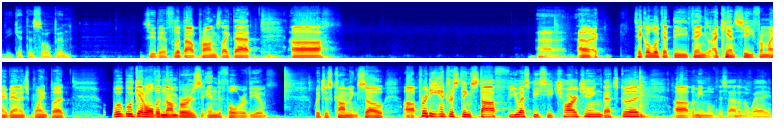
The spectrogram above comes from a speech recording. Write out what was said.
Let me get this open. See, they have flip out prongs like that. Uh, uh, I, take a look at the things. I can't see from my vantage point, but we'll, we'll get all the numbers in the full review, which is coming. So, uh, pretty interesting stuff. USB C charging, that's good. Uh, let me move this out of the way.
